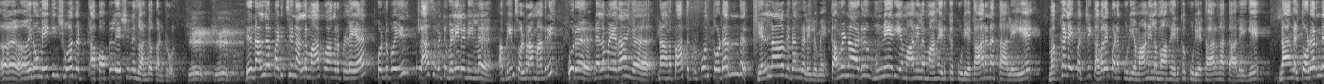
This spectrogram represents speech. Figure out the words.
you know, making sure that our population is under control. இது நல்லா படிச்சு நல்ல மார்க் வாங்குற பிள்ளைய கொண்டு போய் கிளாஸ் விட்டு வெளியில நில்ல அப்படின்னு சொல்ற மாதிரி ஒரு நிலைமையை தான் இங்க நாங்க பார்த்துட்டு இருக்கோம் தொடர்ந்து எல்லா விதங்களிலுமே தமிழ்நாடு முன்னேறிய மாநிலமாக இருக்கக்கூடிய காரணத்தாலேயே மக்களை பற்றி கவலைப்படக்கூடிய மாநிலமாக இருக்கக்கூடிய காரணத்தாலேயே நாங்கள் தொடர்ந்து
